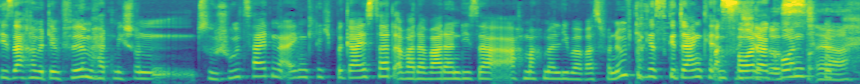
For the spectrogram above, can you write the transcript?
Die Sache mit dem Film hat mich schon zu Schulzeiten eigentlich begeistert, aber da war dann dieser, ach, mach mal lieber was Vernünftiges Gedanke was im Vordergrund. Ja.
